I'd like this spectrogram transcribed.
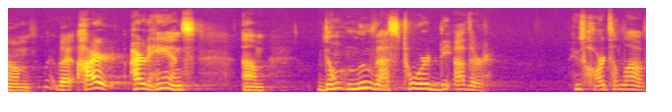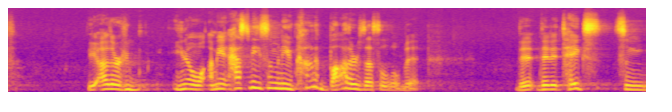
Um, the hired, hired hands um, don't move us toward the other who's hard to love. The other who, you know, I mean, it has to be somebody who kind of bothers us a little bit. That, that it takes some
